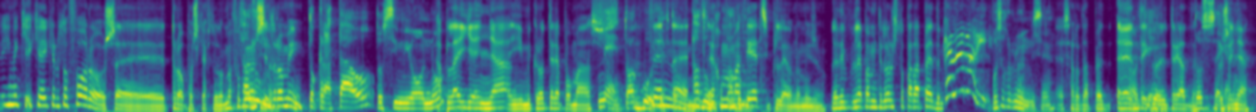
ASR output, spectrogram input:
TV είναι και, και κερδοφόρο ε, τρόπος σκέφτομαι, αφού Θα παίρνουν δούμε. συνδρομή. Το κρατάω, το σημειώνω. Απλά η γενιά, οι μικρότεροι από εμάς. Ναι, το ακούω και αυτό. Θα δούμε, έχουμε θα μάθει δούμε. έτσι πλέον νομίζω. Δηλαδή βλέπαμε τηλεόραση στο παραπέντε. Πόσο χρονών είσαι; Ε, 45. Ε, Οκ. 30. Τόσος σε 29. έκανα.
